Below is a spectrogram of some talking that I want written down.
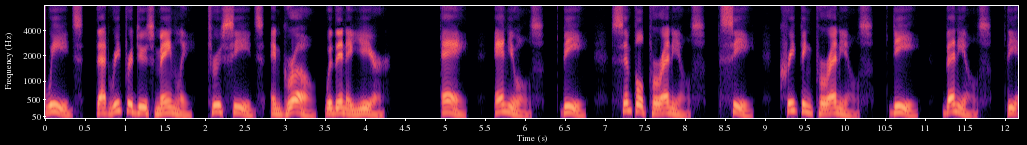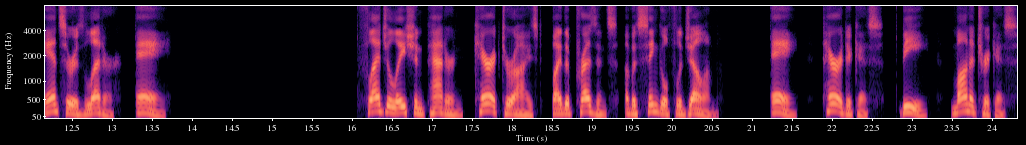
Weeds, that reproduce mainly through seeds, and grow, within a year. A. Annuals. B. Simple perennials. C. Creeping perennials. D. Biennials. The answer is letter A. Flagellation pattern, characterized by the presence of a single flagellum. A. Peritrichous. B. Monotrichous.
